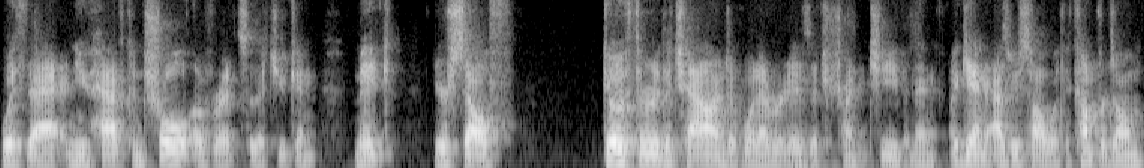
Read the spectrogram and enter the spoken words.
with that and you have control over it so that you can make yourself go through the challenge of whatever it is that you're trying to achieve. And then again, as we saw with the comfort zone,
